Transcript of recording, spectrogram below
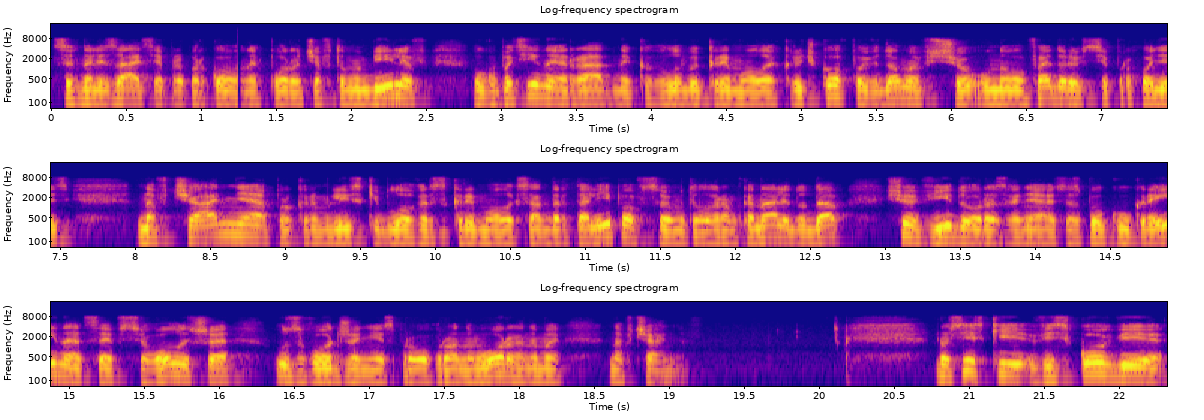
сигналізація припаркованих поруч автомобілів. Окупаційний радник голови Криму Олег Крючков повідомив, що у Новофедорівці проходять навчання. Про кремлівський блогер з Криму Олександр Таліпов в своєму телеграм-каналі додав, що відео розганяються з боку України. а Це всього лише узгоджені з правоохоронними органами навчання. Російські військові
